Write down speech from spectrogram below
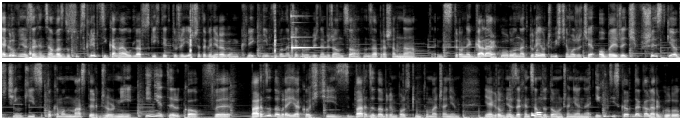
Jak również zachęcam Was do subskrypcji kanału dla wszystkich tych, którzy jeszcze tego nie robią. Kliknij w dzwoneczek, aby być na bieżąco. Zapraszam na stronę Galar Guru, na której oczywiście możecie obejrzeć wszystkie odcinki z Pokémon Master Journey i nie tylko w bardzo dobrej jakości, z bardzo dobrym polskim tłumaczeniem. Jak również zachęcam do dołączenia na ich Discorda Galar Guru,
